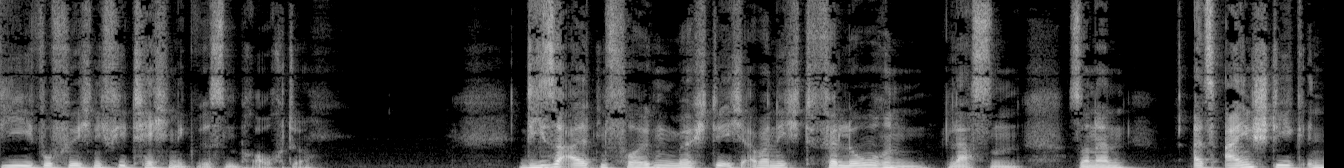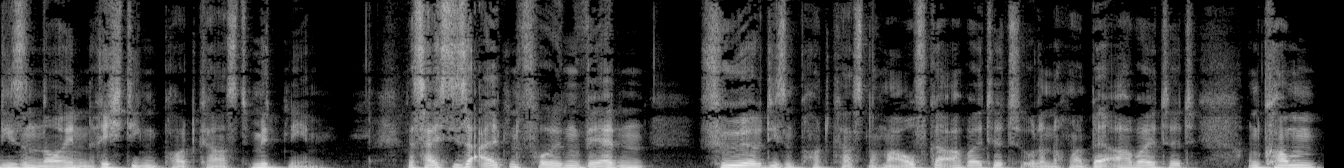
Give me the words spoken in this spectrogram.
die, wofür ich nicht viel Technikwissen brauchte. Diese alten Folgen möchte ich aber nicht verloren lassen, sondern als Einstieg in diesen neuen richtigen Podcast mitnehmen. Das heißt, diese alten Folgen werden für diesen Podcast nochmal aufgearbeitet oder nochmal bearbeitet und kommen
